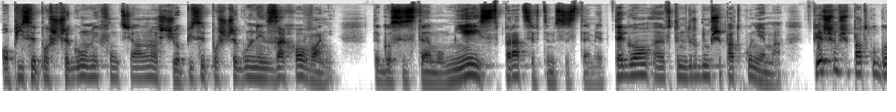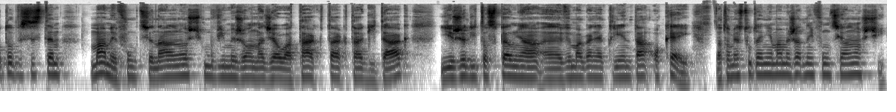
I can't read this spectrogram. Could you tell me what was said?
Opisy poszczególnych funkcjonalności, opisy poszczególnych zachowań tego systemu, miejsc pracy w tym systemie. Tego e, w tym drugim przypadku nie ma. W pierwszym przypadku gotowy system mamy funkcjonalność, mówimy, że ona działa tak, tak, tak i tak. Jeżeli to spełnia e, wymagania klienta, ok. Natomiast tutaj nie mamy żadnej funkcjonalności.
